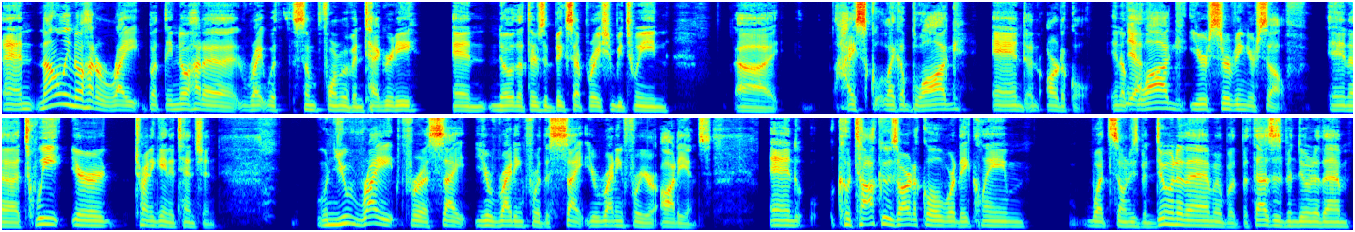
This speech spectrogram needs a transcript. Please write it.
and not only know how to write, but they know how to write with some form of integrity and know that there's a big separation between uh, high school, like a blog and an article. In a Yeah. blog, you're serving yourself. In a tweet, you're trying to gain attention. When you write for a site, you're writing for the site, you're writing for your audience. And Kotaku's article, where they claim what Sony's been doing to them and what Bethesda's been doing to them,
